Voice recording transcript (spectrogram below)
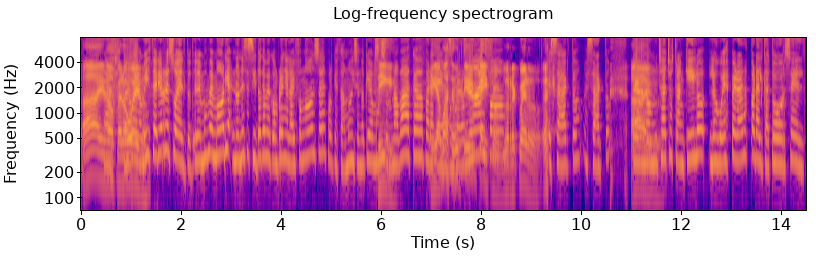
Ay, no, Ah, pero, bueno. misterio resuelto. Tenemos memoria. No necesito que me compren el iPhone 11 porque estábamos diciendo que íbamos Sí. a hacer una vaca para Y que vamos a hacer un tiro en. Patreon, lo recuerdo. Exacto, exacto. Pero Ay, no, muchachos, tranquilos. Los voy a esperar para el 14, el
